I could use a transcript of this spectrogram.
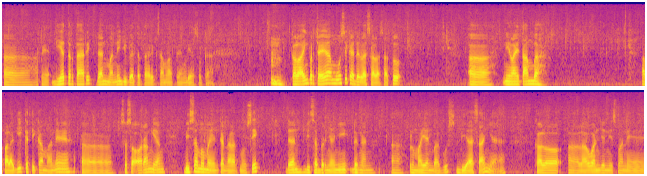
uh, apa ya dia tertarik dan mana juga tertarik sama apa yang dia suka kalau aing percaya musik adalah salah satu uh, nilai tambah. Apalagi ketika mana uh, seseorang yang bisa memainkan alat musik dan bisa bernyanyi dengan uh, lumayan bagus biasanya kalau uh, lawan jenis mana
